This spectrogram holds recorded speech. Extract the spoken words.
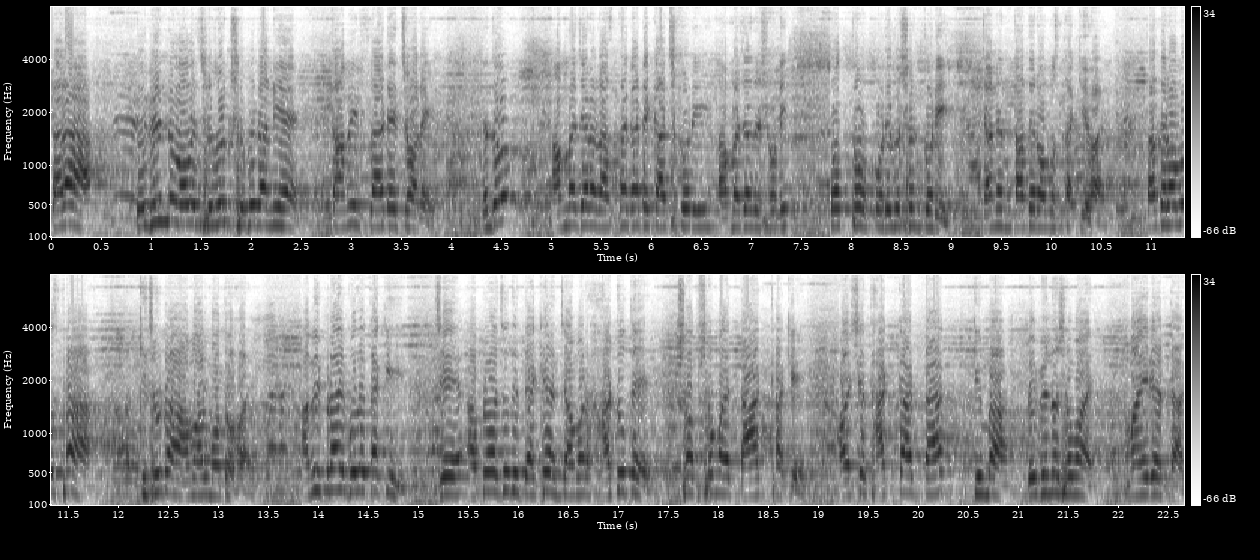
তারা বিভিন্নভাবে সুযোগ সুবিধা নিয়ে দামি ফ্ল্যাটে চড়ে। কিন্তু আমরা যারা রাস্তাঘাটে কাজ করি, আমরা যাদের সঠিক তথ্য পরিবেশন করি, জানেন তাদের অবস্থা কি হয়? তাদের অবস্থা কিছুটা আমার মতো হয়। আমি প্রায় বলে থাকি যে, আপনারা যদি দেখেন যে আমার হাঁটুতে সব সময় দাগ থাকে, হয় সে ধাক্কার দাগ কিংবা বিভিন্ন সময় মায়ের দাগ।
